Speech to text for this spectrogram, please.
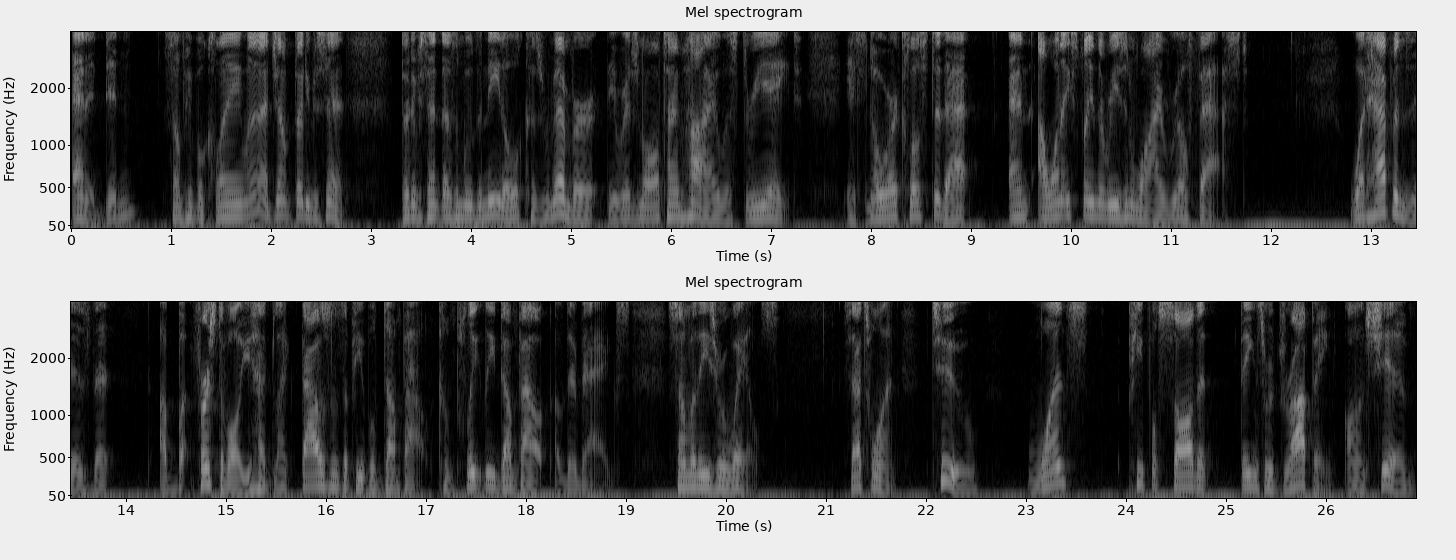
and it didn't. Some people claim, ah, it jumped 30%. 30% doesn't move the needle because remember, the original all time high was 3.8. It's nowhere close to that. And I want to explain the reason why real fast. What happens is that, uh, first of all, you had like thousands of people dump out, completely dump out of their bags. Some of these were whales. So that's one. Two, once people saw that things were dropping on SHIB,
